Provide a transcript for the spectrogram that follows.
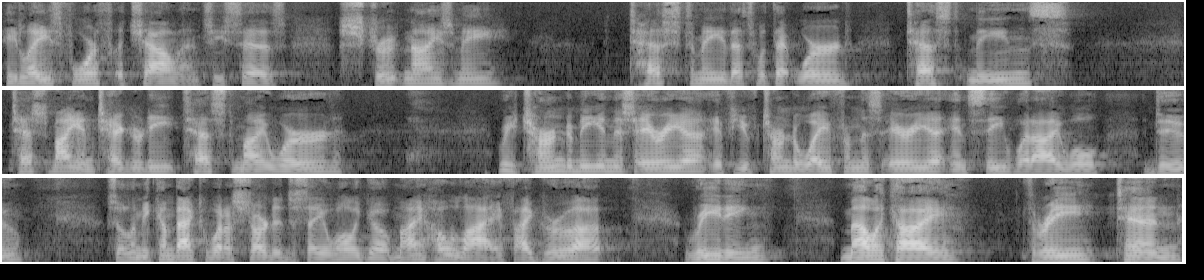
He lays forth a challenge. He says, Scrutinize me, test me. That's what that word test means. Test my integrity, test my word. Return to me in this area if you've turned away from this area and see what I will do. So let me come back to what I started to say a while ago. My whole life, I grew up reading Malachi 3:10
